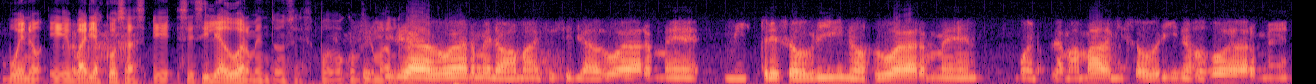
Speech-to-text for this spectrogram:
bueno eh, varias cosas. Eh, Cecilia duerme entonces, podemos confirmarlo. Cecilia duerme, la mamá de Cecilia duerme, mis tres sobrinos duermen, bueno, la mamá de mis sobrinos duermen,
